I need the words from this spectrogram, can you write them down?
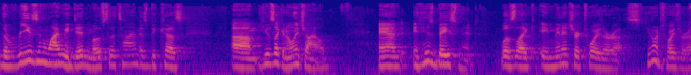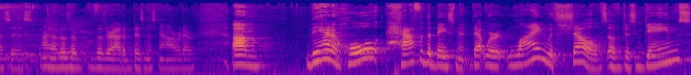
the reason why we did most of the time is because um, he was like an only child, and in his basement was like a miniature Toys R Us. You know what Toys R Us is? I know those are those are out of business now or whatever. Um, they had a whole half of the basement that were lined with shelves of just games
